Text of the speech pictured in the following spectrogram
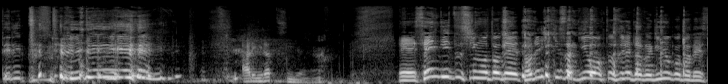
てれてってれてあれイラッとすんだよな。えー先日仕事で取引先を訪れた時のことです。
